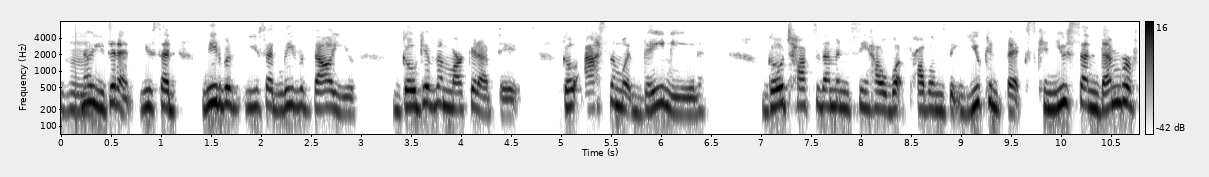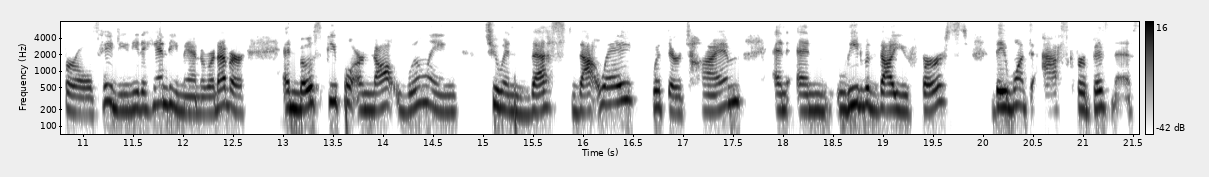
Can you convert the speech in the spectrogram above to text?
Mm-hmm. No, you didn't. You said lead with you said lead with value. Go give them market updates. Go ask them what they need go talk to them and see how what problems that you can fix. Can you send them referrals? Hey do you need a handyman or whatever? And most people are not willing to invest that way with their time and and lead with value first. They want to ask for business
